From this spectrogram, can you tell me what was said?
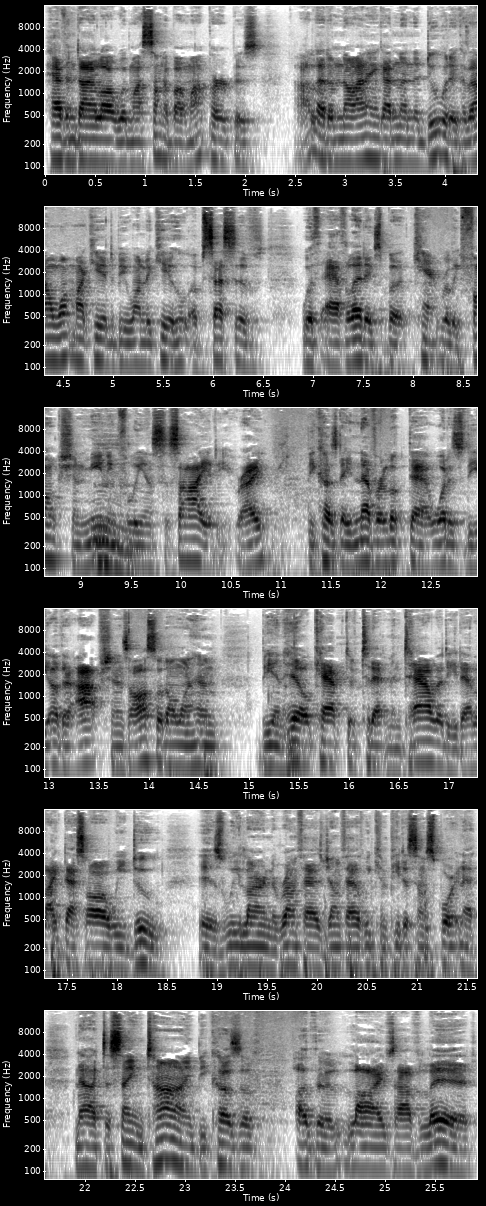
having dialogue with my son about my purpose, I let him know I ain't got nothing to do with it because I don't want my kid to be one of the kid who obsessive with athletics but can't really function meaningfully hmm. in society, right? Because they never looked at what is the other options. Also don't want him being held captive to that mentality that like that's all we do is we learn to run fast, jump fast, we compete at some sport. And that now at the same time, because of other lives I've led,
